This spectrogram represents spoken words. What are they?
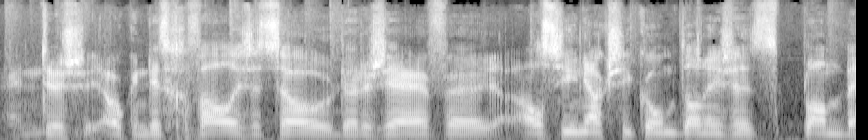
En dus ook in dit geval is het zo, de reserve, als die in actie komt, dan is het plan B.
